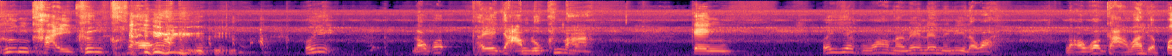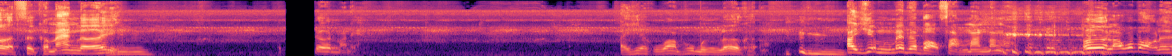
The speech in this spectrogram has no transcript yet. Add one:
ครึ่งไข่ครึ่งคลองอะเฮ้ย เราก็พยายามลุกขึ้นมา เก่งเฮ้ยเฮียกูว่ามันไม่เล่นในนี่แล้วว่ะเราก็กล่าวว่าเดี๋ยวเปิดศึกกับแม่งเลย เดินมาเนี่ยไอ้เฮียกูว่าพวกมึงเลิกเถอะไอ้เฮียมึงไม่ไปบอกฝั่งมันบ้างอะเออ เราก็บอกเลย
